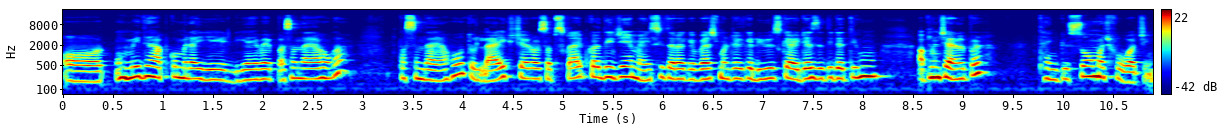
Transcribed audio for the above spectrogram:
और उम्मीद है आपको मेरा ये डी पसंद आया होगा। पसंद आया हो तो लाइक शेयर और सब्सक्राइब कर दीजिए। मैं इसी तरह के वेस्ट मटेरियल के रिव्यूज़ के आइडियाज़ देती रहती हूँ अपने चैनल पर। Thank you so much for watching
